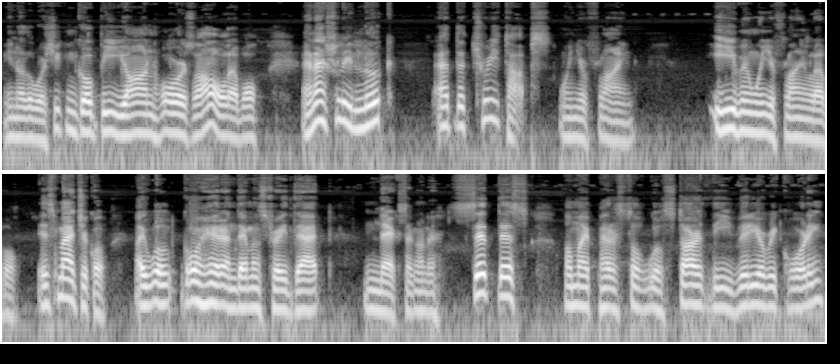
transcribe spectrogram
In other words, you can go beyond horizontal level and actually look at the treetops when you're flying, even when you're flying level. It's magical. I will go ahead and demonstrate that next. I'm going to sit this on my pedestal. We'll start the video recording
